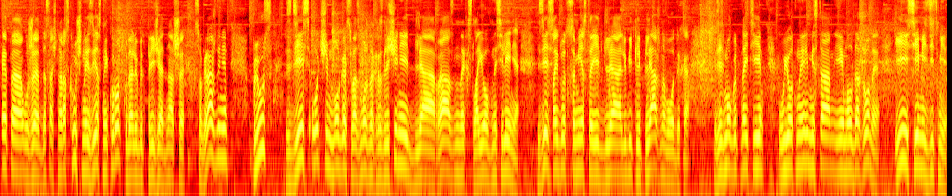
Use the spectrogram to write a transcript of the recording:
это уже достаточно раскрученный, известный курорт, куда любят приезжать наши сограждане. Плюс здесь очень много всевозможных развлечений для разных слоев населения. Здесь найдутся место и для любителей пляжного отдыха. Здесь могут найти уютные места и молодожены, и семьи с детьми.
